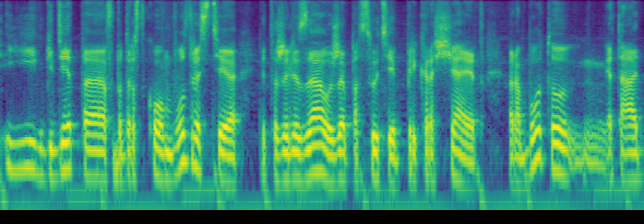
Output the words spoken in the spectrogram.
и где-то в подростковом возрасте эта железа уже, по сути, прекращает работу. Это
